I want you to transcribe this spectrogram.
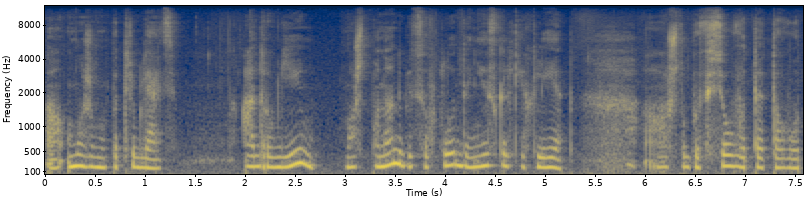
а, можем употреблять. А другим может понадобиться вплоть до нескольких лет, а, чтобы все вот это вот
